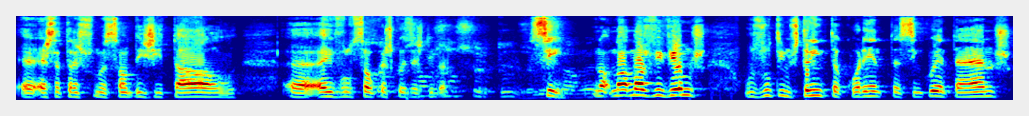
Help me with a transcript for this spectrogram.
esta transformação digital, uh, a evolução que as coisas tiveram. Sim, nós vivemos os últimos 30, 40, 50 anos,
